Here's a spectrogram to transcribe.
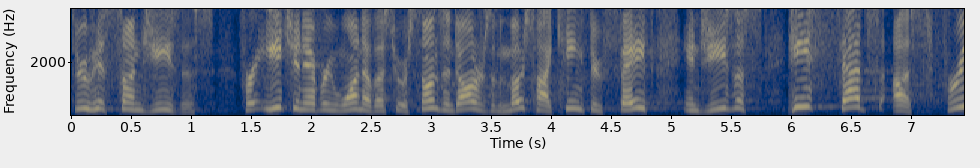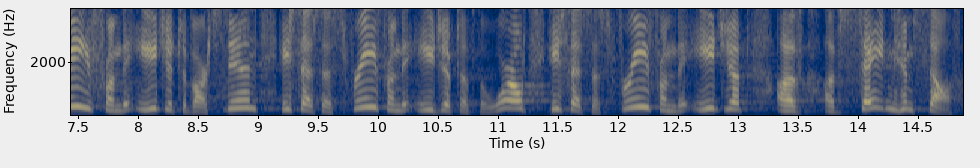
through his son Jesus, for each and every one of us who are sons and daughters of the Most High King through faith in Jesus, He sets us free from the Egypt of our sin. He sets us free from the Egypt of the world. He sets us free from the Egypt of, of Satan himself.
